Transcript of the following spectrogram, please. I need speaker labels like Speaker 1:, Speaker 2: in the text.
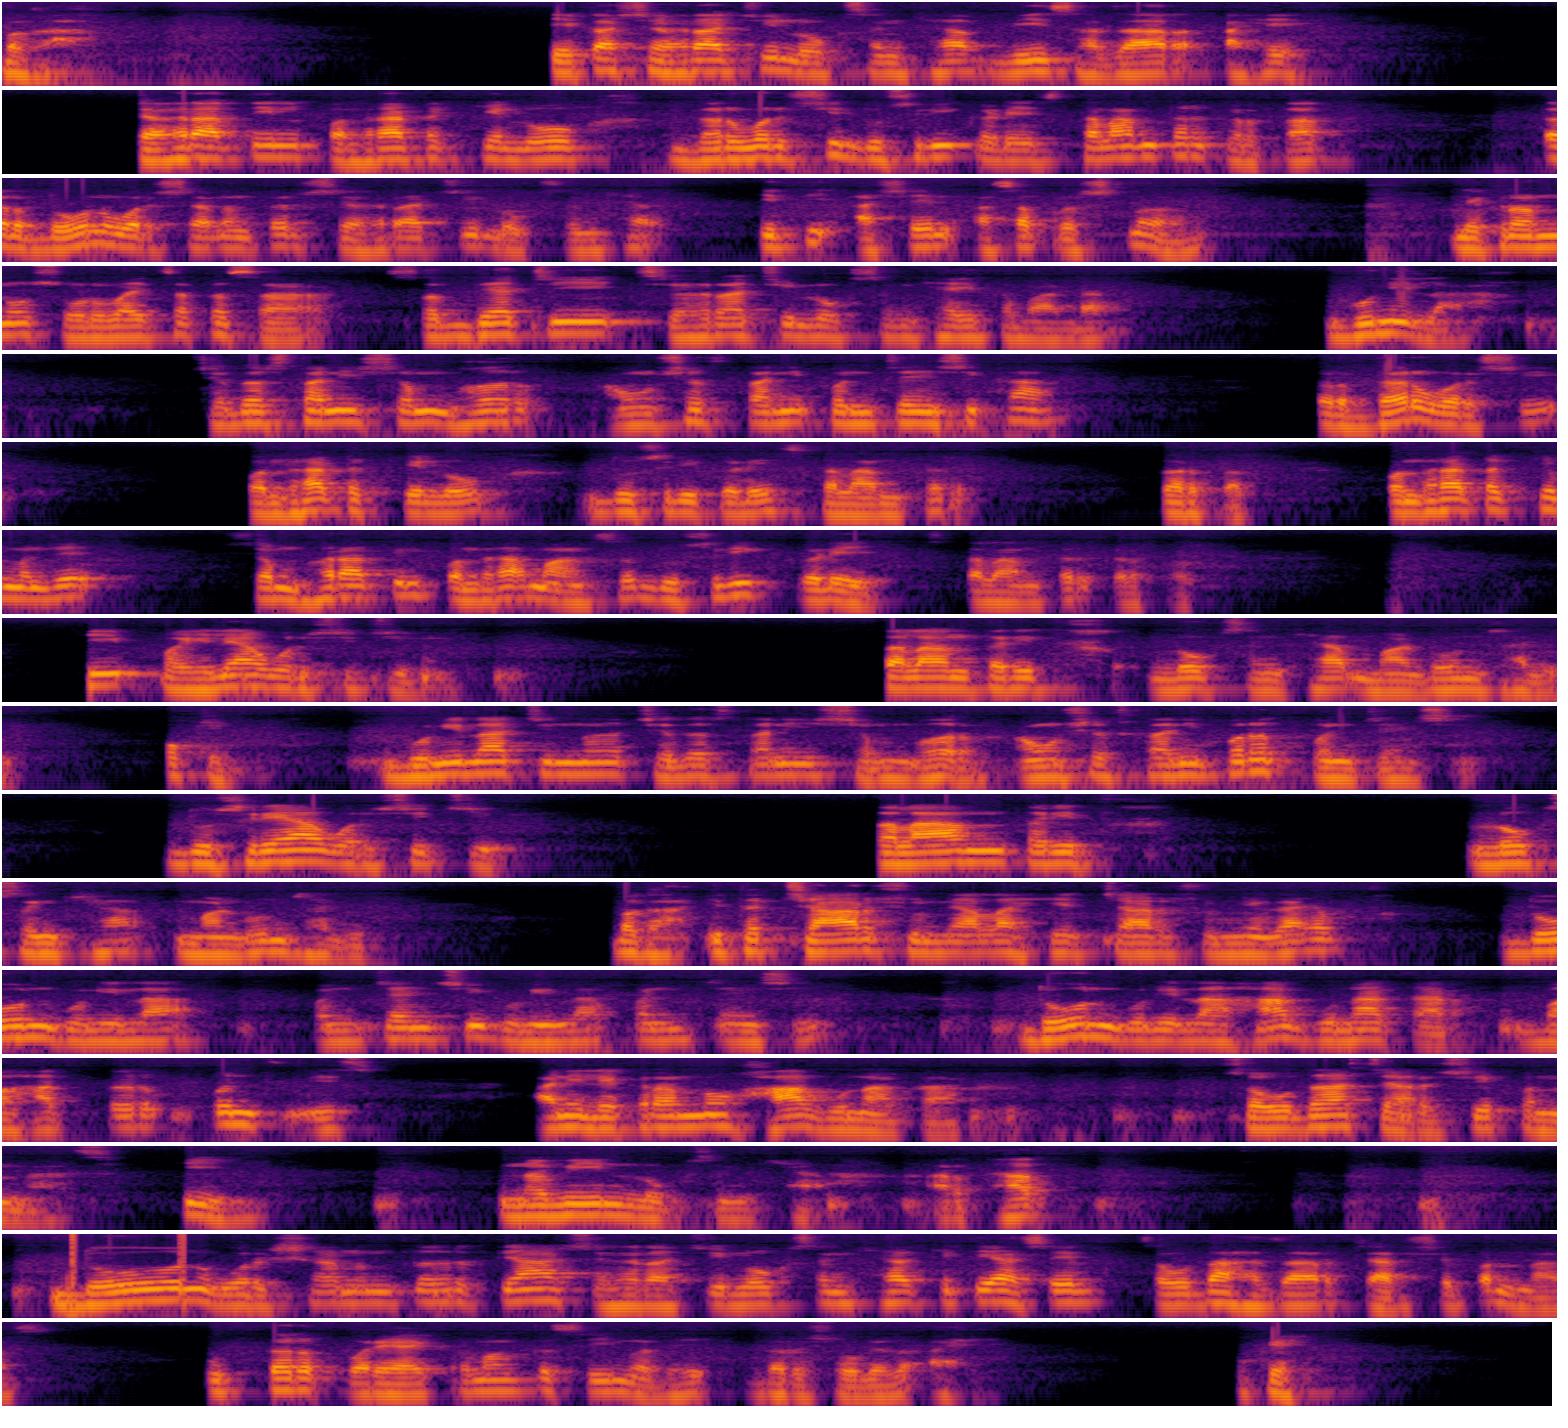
Speaker 1: बघा. एका शहराची लोकसंख्या वीस हजार आहे. शहरातील पंधरा टक्के लोक दरवर्षी दुसरीकडे स्थलांतर करतात. तर दोन वर्षानंतर शहराची लोकसंख्या किती असेल असा प्रश्न लेकरांनो सोडवायचा कसा? सध्याची शहराची लोकसंख्या इथं मांडा. गुणीला. छदस्थानी शंभर अंशस्थानी पंच्याऐंशी का? तर दरवर्षी पंधरा टक्के लोक दुसरीकडे स्थलांतर करतात. पंधरा टक्के म्हणजे शंभरातील पंधरा माणसं दुसरीकडे स्थलांतर करतात. ही पहिल्या वर्षीची स्थलांतरित लोकसंख्या मांडून झाली. ओके. गुणिला चिन्ह छेदस्थानी शंभर अंशस्थानी परत पंच्याऐंशी. दुसऱ्या वर्षीची स्थलांतरित लोकसंख्या मांडून झाली. बघा इथं चार शून्याला हे चार शून्य गायब. दोन गुणीला पंच्याऐंशी गुणीला पंच्याऐंशी. दोन गुणीला हा गुणाकार बहात्तर पंचवीस. आणि लेकरांनो हा गुणाकार चौदा चारशे पन्नास. ही नवीन लोकसंख्या. अर्थात दोन वर्षानंतर त्या शहराची लोकसंख्या किती असेल? चौदा हजार चारशे पन्नास. उत्तर पर्याय क्रमांक सी मध्ये दर्शवलेलं आहे. ओके?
